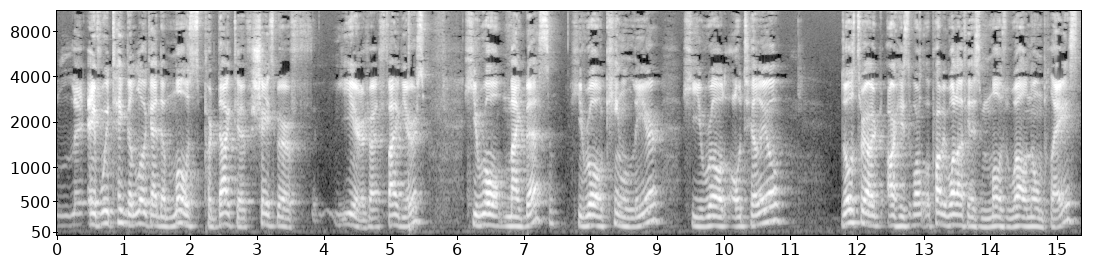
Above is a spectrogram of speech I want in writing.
if we take a look at the most productive Shakespeare years, right, five years, he wrote Macbeth, he wrote King Lear, he wrote Othello. Those three are, are his probably one of his most well known plays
